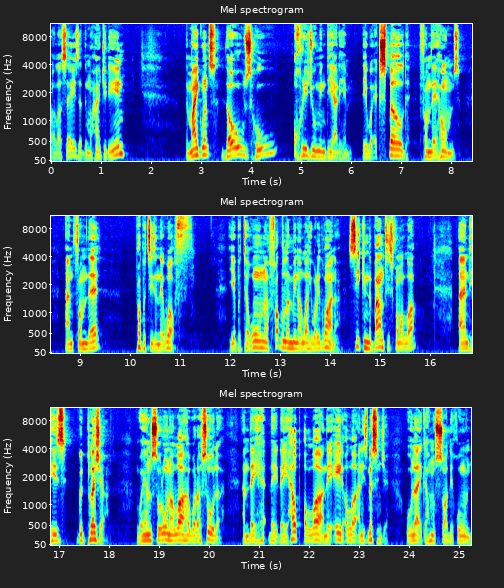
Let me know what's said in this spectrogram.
Allah says that the muhajirin, the migrants, those who أخرجوا من ديارهم, they were expelled from their homes and from their properties and their wealth. يبتغون فضلا من الله ورضوانا seeking the bounties from Allah and His good pleasure وينصرون الله ورسوله and they, they, they help Allah and they aid Allah and His Messenger أولئك هم الصادقون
